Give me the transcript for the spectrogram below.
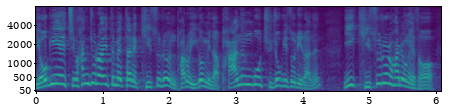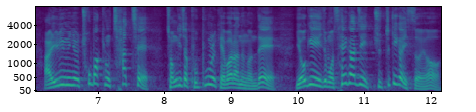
여기에 지금 한주라이트 메탈의 기술은 바로 이겁니다. 반응고 주조 기술이라는 이 기술을 활용해서 알루미늄 초박형 차체 전기차 부품을 개발하는 건데 여기에 이제 뭐 세 가지 주특기가 있어요.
